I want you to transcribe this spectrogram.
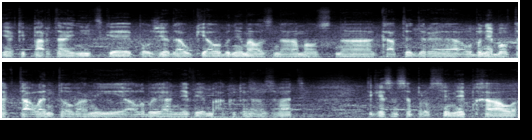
nejaké partajnícke požiadavky alebo nemal známosť na katedre alebo nebol tak talentovaný alebo ja neviem ako to nazvať tak ja som sa proste nepchal e,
